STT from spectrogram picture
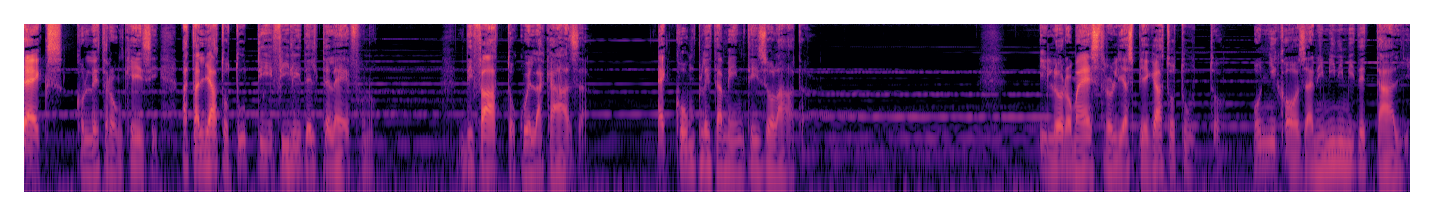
Tex, con le tronchesi, ha tagliato tutti i fili del telefono. Di fatto quella casa è completamente isolata. Il loro maestro gli ha spiegato tutto, ogni cosa nei minimi dettagli.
